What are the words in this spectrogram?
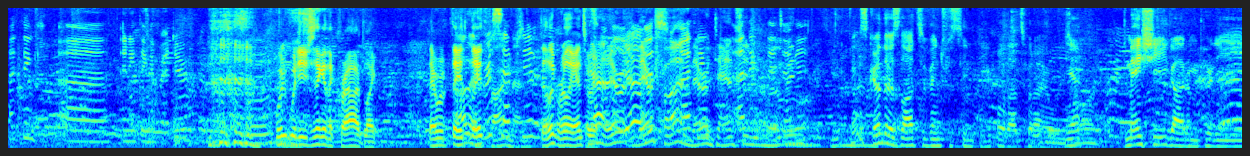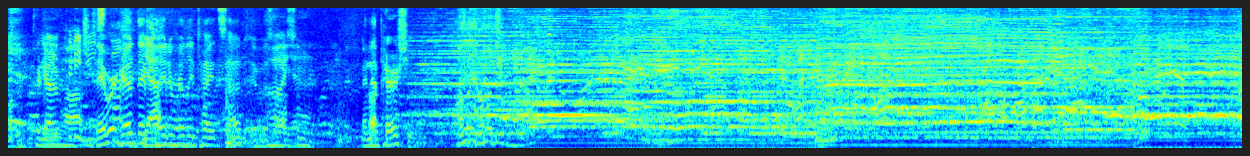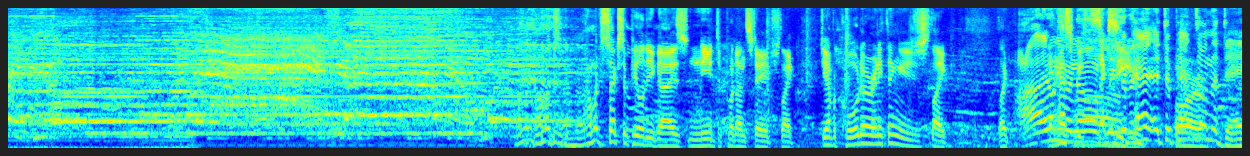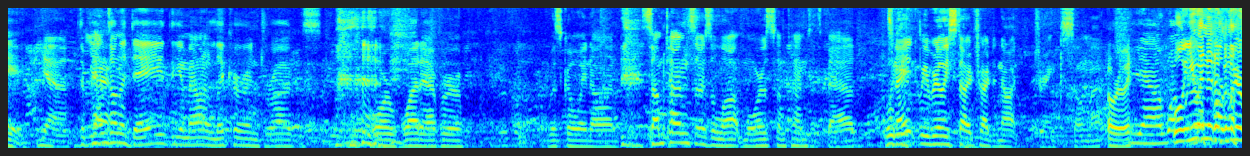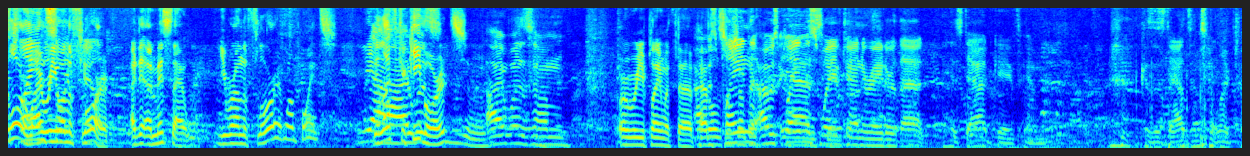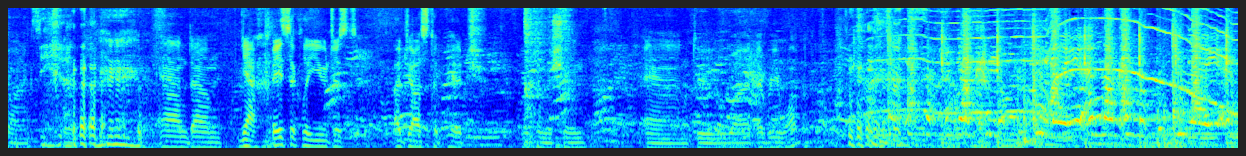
I think uh, anything in Red Deer. What, what did you think of the crowd? Like, they were they, Oh, they, they're fun, they look really into yeah, it. they were Yeah, they were fun. I they were think- dancing, I think they dug moving. it. was good. There's lots of interesting people. That's what I always Yeah. want. Mei Shi got him pretty pretty Got him hot. Pretty. They were good. They Yeah. played a really tight set. It was Oh, awesome. yeah. And that uh, parachute. How much? How much sex appeal do you guys need to put on stage? Like, do you have a quota or anything? Or you just like like I don't it has even to be know. sexy. It, depen- it depends Or- on the day. Yeah, Depends on the day, the amount of liquor and drugs, or whatever was going on. Sometimes there's a lot more. Sometimes it's bad. Tonight we really started tried to not drink so much. Oh really? Yeah. Well, we you were ended up on we the were floor. Why playing were you so on the chill. floor? I, did, I missed that. You were on the floor at one point. Yeah, you left your I was- keyboards, and- I was um. or were you playing with the I pedals was playing. or something? I was playing Yeah, this wave generator that his dad gave him. Because his dad's into electronics. and um, yeah, basically you just adjust a pitch with the machine and do whatever you want.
